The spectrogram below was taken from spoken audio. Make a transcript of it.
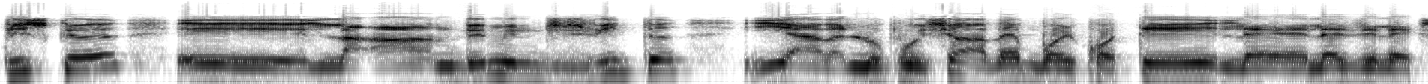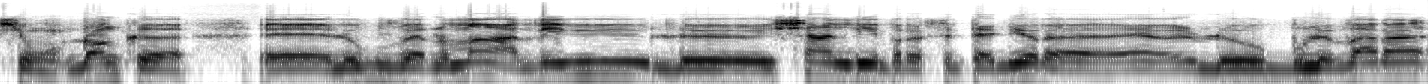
Puisque en 2018, l'opposition avait boycotté les, élections. Donc, le gouvernement avait eu le champ libre, c'est-à-dire le boulevard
